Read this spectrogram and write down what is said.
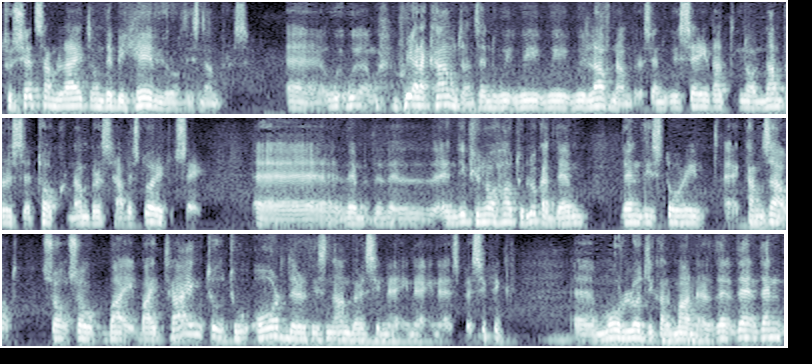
to shed some light on the behavior of these numbers. Uh, we, we, we, are accountants and we, we, we, we love numbers and we say that you know numbers uh, talk, numbers have a story to say. Uh, the, the, the, and if you know how to look at them, then this story uh, comes out. So, so by, by trying to, to order these numbers in a, in a, in a specific, uh, more logical manner, then, then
